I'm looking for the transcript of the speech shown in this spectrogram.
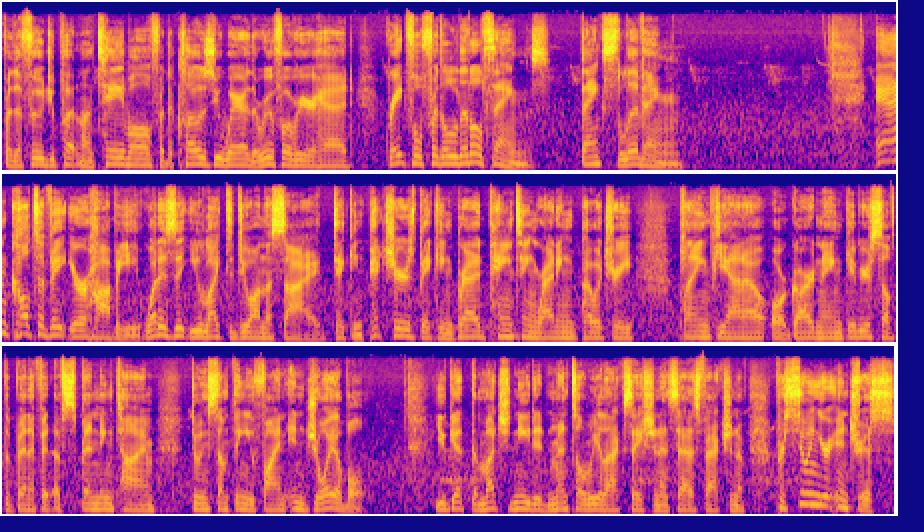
for the food you put on the table, for the clothes you wear, the roof over your head. Grateful for the little things. Thanks living. And cultivate your hobby. What is it you like to do on the side? Taking pictures, baking bread, painting, writing poetry, playing piano, or gardening. Give yourself the benefit of spending time doing something you find enjoyable you get the much needed mental relaxation and satisfaction of pursuing your interests,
